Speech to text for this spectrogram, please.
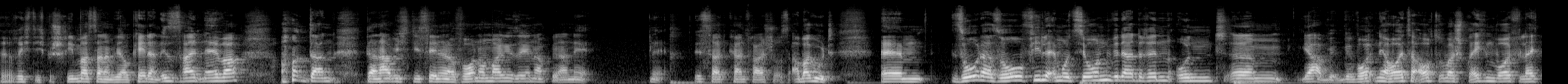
äh, richtig beschrieben hast. Dann habe ich gesagt, okay, dann ist es halt ein Elfer. Und dann, dann habe ich die Szene davor nochmal gesehen und habe gedacht, nee, nee, ist halt kein Freistoß. Aber gut, ähm, so oder so, viele Emotionen wieder drin und ähm, ja, wir, wir wollten ja heute auch drüber sprechen, Wolf. Vielleicht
